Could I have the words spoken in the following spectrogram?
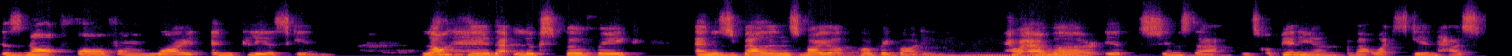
is not far from white and clear skin. Long hair that looks perfect and is balanced by a perfect body. However, it seems that its opinion about white skin has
